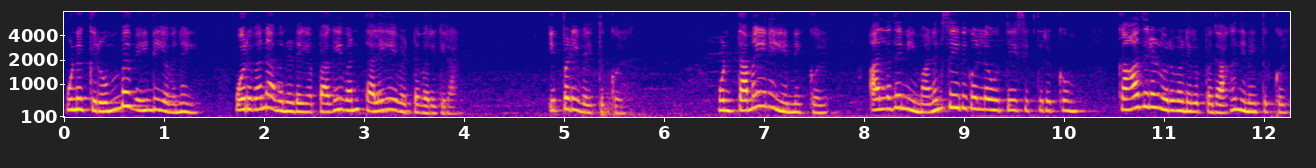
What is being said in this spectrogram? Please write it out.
உனக்கு ரொம்ப வேண்டியவனை ஒருவன் அவனுடைய பகைவன் தலையை வெட்ட வருகிறான். இப்படி வைத்துக்கொள். உன் தமையனை எண்ணிக்கொள். அல்லது நீ மனம் செய்து கொள்ள உத்தேசித்திருக்கும் காதலன் ஒருவன் இருப்பதாக நினைத்துக்கொள்.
